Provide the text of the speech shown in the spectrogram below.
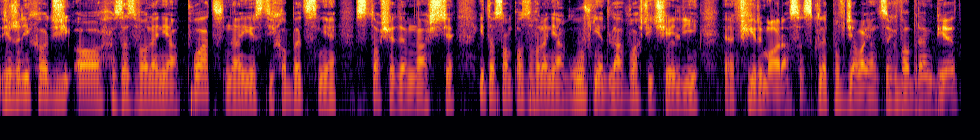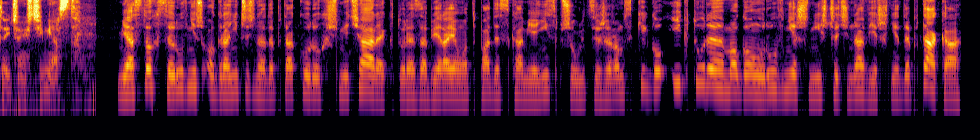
Jeżeli chodzi o zezwolenia płatne, jest ich obecnie 117 i to są pozwolenia głównie dla właścicieli firm oraz sklepów działających w obrębie tej części miasta. Miasto chce również ograniczyć na deptaku ruch śmieciarek, które zabierają odpady z kamienic przy ulicy Żeromskiego i które mogą również niszczyć nawierzchnię deptaka.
